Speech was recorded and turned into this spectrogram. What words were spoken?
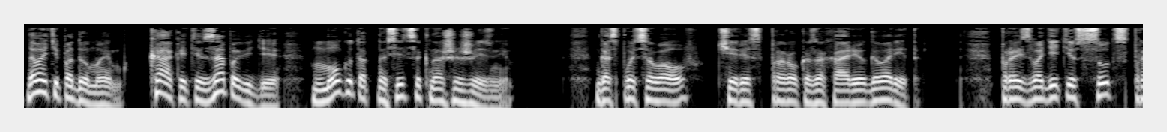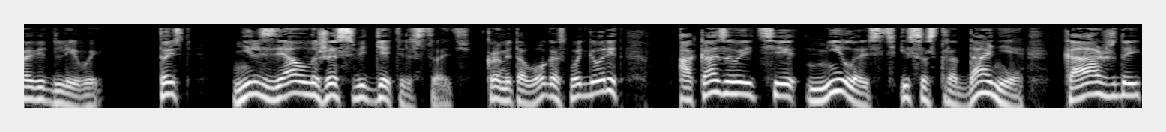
Давайте подумаем, как эти заповеди могут относиться к нашей жизни. Господь Саваоф через пророка Захарию говорит, «Производите суд справедливый». То есть нельзя лжесвидетельствовать. Кроме того, Господь говорит, «Оказывайте милость и сострадание каждый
